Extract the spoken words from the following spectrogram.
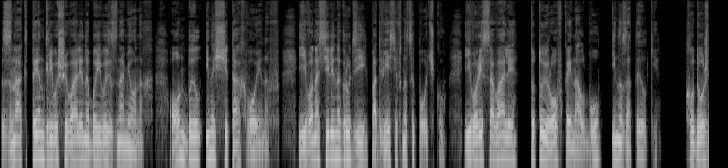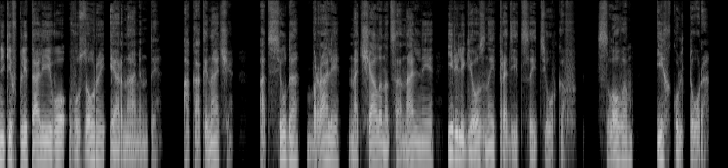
Знак Тенгри вышивали на боевых знаменах. Он был и на щитах воинов. Его носили на груди, подвесив на цепочку. Его рисовали татуировкой на лбу и на затылке. Художники вплетали его в узоры и орнаменты. А как иначе? Отсюда брали начало национальные и религиозные традиции тюрков. Словом, их культура.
